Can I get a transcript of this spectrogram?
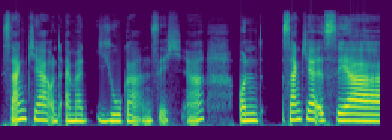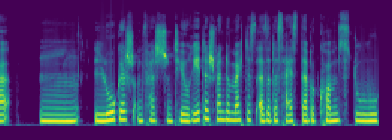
Sankhya und einmal Yoga an sich. Ja? Und Sankhya ist sehr mh, mm, logisch und fast schon theoretisch, wenn du möchtest. Also das heißt, da bekommst du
